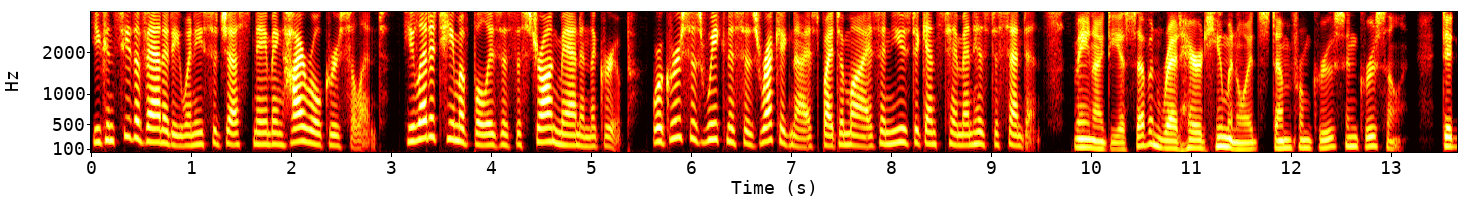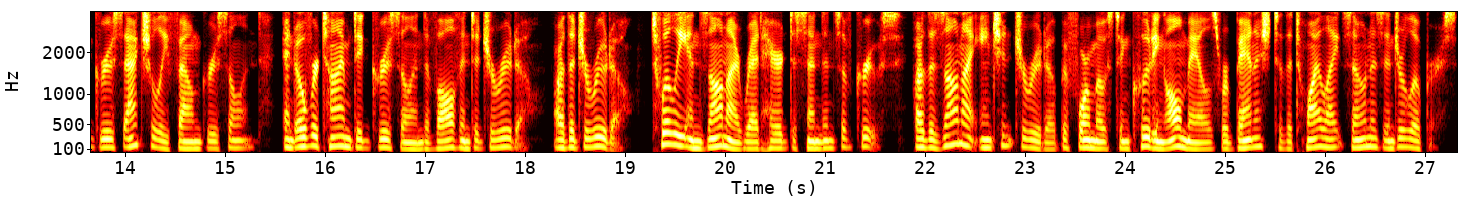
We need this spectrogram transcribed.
You can see the vanity when he suggests naming Hyrule Grooseland. He led a team of bullies as the strong man in the group. Were Groose's weaknesses recognized by Demise and used against him and his descendants? Main idea 7 red haired humanoids stem from Groose and Grooseland. Did Groose actually found Grooseland? And over time, did Grooseland evolve into Gerudo? Are the Gerudo, Twili, and Zonai red-haired descendants of Groose. Are the Zonai ancient Gerudo before most including all males were banished to the Twilight Zone as interlopers?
